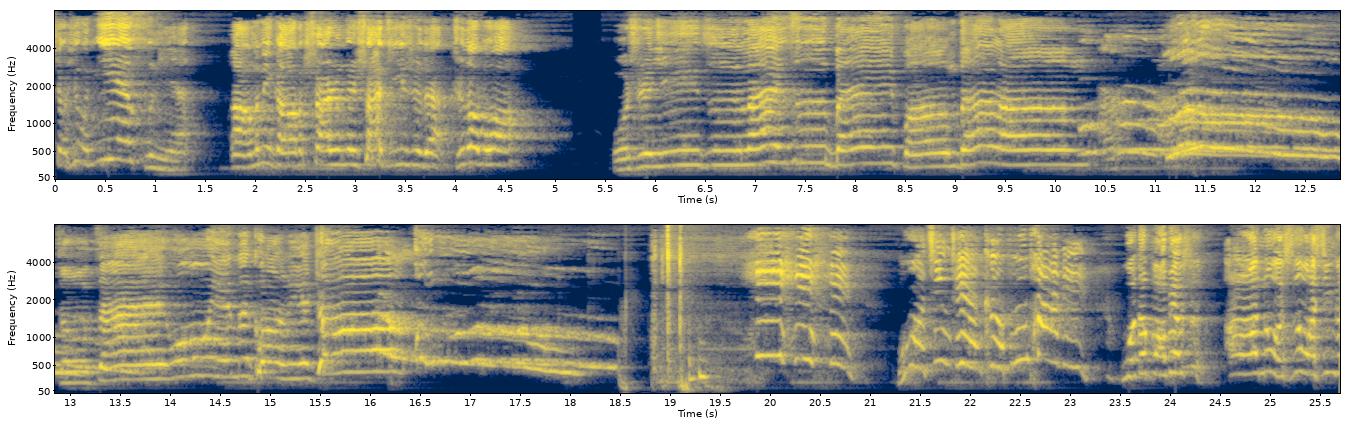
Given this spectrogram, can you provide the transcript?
小心我捏死你！俺们那嘎达杀人跟杀鸡似的，知道不？我是一只来自北方的狼，走在无垠的旷野中。今天可不怕你，我的保镖是阿诺·施瓦辛格。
